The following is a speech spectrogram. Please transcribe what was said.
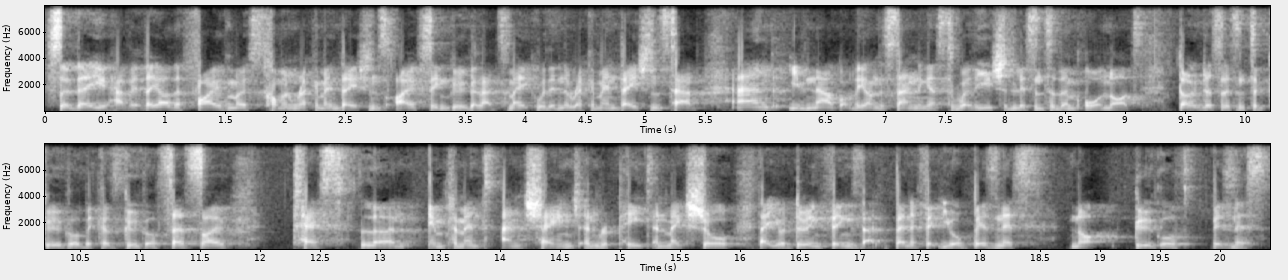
So there you have it. They are the five most common recommendations I've seen Google Ads make within the recommendations tab, and you've now got the understanding as to whether you should listen to them or not. Don't just listen to Google because Google says so. Test, learn, implement, and change and repeat, and make sure that you're doing things that benefit your business, not Google's business.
